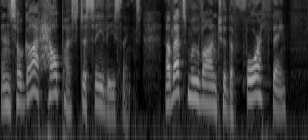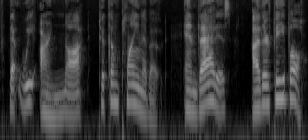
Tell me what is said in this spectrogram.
And so, God, help us to see these things. Now, let's move on to the fourth thing that we are not to complain about, and that is other people.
